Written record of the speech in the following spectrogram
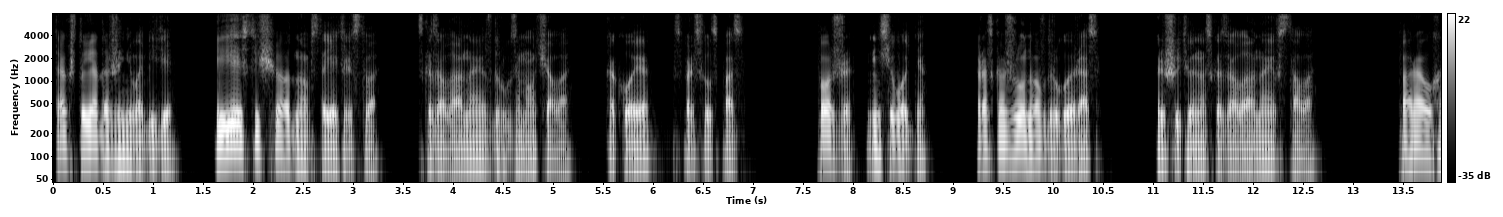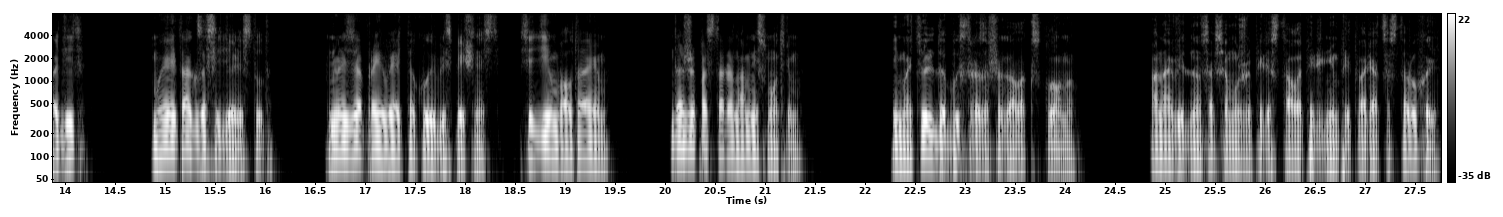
Так что я даже не в обиде. И есть еще одно обстоятельство, — сказала она и вдруг замолчала. «Какое?» — спросил Спас. «Позже, не сегодня. Расскажу, но в другой раз», — решительно сказала она и встала. «Пора уходить. Мы и так засиделись тут. Нельзя проявлять такую беспечность. Сидим, болтаем, даже по сторонам не смотрим». И Матильда быстро зашагала к склону. Она, видно, совсем уже перестала перед ним притворяться старухой,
